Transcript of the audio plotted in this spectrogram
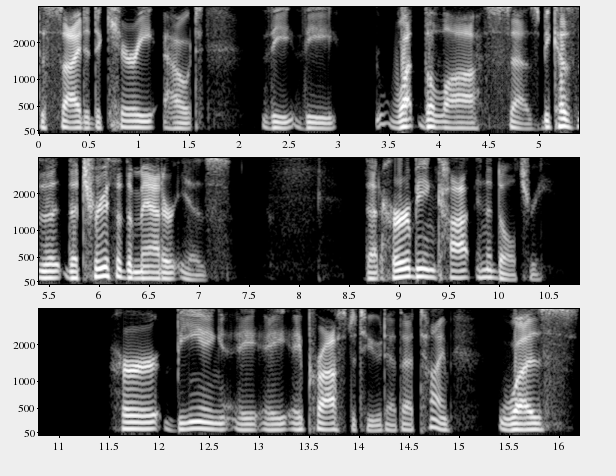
decided to carry out the the what the law says? Because the, the truth of the matter is that her being caught in adultery, her being a, a, a prostitute at that time, was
